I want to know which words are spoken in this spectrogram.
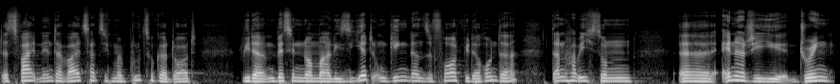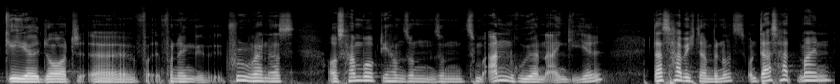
des zweiten Intervalls, hat sich mein Blutzucker dort wieder ein bisschen normalisiert und ging dann sofort wieder runter. Dann habe ich so ein äh, Energy Drink Gel dort äh, von den Crew Runners aus Hamburg, die haben so ein, so ein zum Anrühren ein Gel. Das habe ich dann benutzt und das hat meinen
